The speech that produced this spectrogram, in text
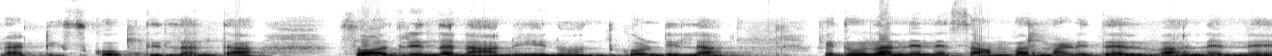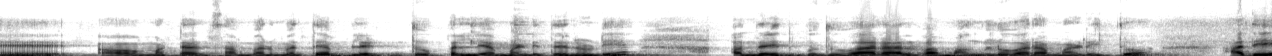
ಪ್ರಾಕ್ಟೀಸ್ಗೆ ಹೋಗ್ತಿದ್ಲು ಅಂತ. ಸೊ ಅದರಿಂದ ನಾನು ಏನು ಅಂದ್ಕೊಂಡಿಲ್ಲ. ಇದು ನಾನು ನೆನ್ನೆ ಸಾಂಬಾರು ಮಾಡಿದ್ದೆ ಅಲ್ವಾ? ನೆನ್ನೆ ಮಟನ್ ಸಾಂಬಾರು ಮತ್ತು ಬ್ಲೆಡ್ದು ಪಲ್ಯ ಮಾಡಿದ್ದೆ ನೋಡಿ. ಅಂದರೆ ಇದು ಬುಧವಾರ ಅಲ್ವಾ? ಮಂಗಳವಾರ ಮಾಡಿದ್ದು. ಅದೇ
